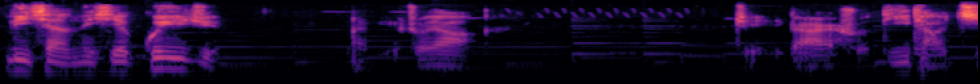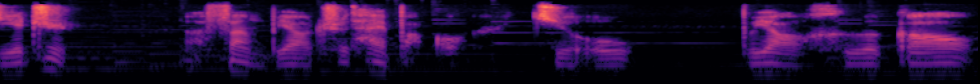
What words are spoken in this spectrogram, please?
立下的那些规矩啊，比如说要。这里边说，第一条节制啊，饭不要吃太饱，酒不要喝高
